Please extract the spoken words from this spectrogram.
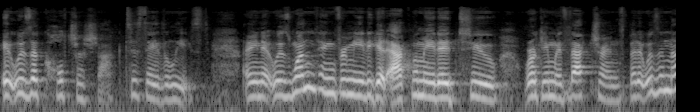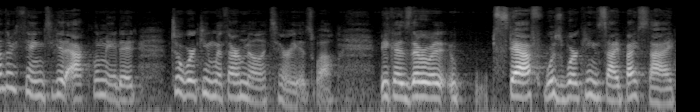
it was a culture shock, to say the least. I mean, it was one thing for me to get acclimated to working with veterans, but it was another thing to get acclimated to working with our military as well. Because there were staff was working side by side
